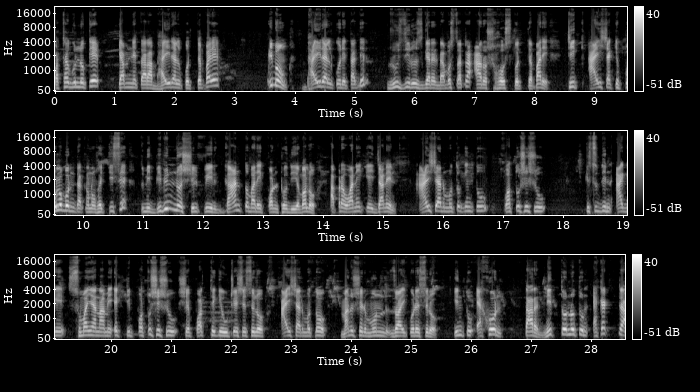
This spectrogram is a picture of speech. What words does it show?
কথাগুলোকে কেমনে তারা ভাইরাল করতে পারে এবং ভাইরাল করে তাদের রুজি রোজগারের ব্যবস্থাটা আরও সহজ করতে পারে। ঠিক আয়শাকে প্রলোভন দেখানো হইতেছে। তুমি বিভিন্ন শিল্পীর গান তোমার এই কণ্ঠ দিয়ে বলো। আপনারা অনেকেই জানেন, আয়শার মতো কিন্তু পথ শিশু কিছুদিন আগে সুমাইয়া নামে একটি পথ শিশু সে পথ থেকে উঠে এসেছিল, আয়শার মতো মানুষের মন জয় করেছিল। কিন্তু এখন তার নিত্য নতুন এক একটা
